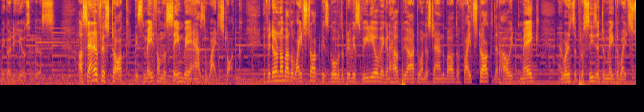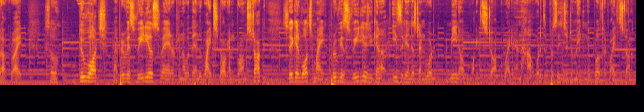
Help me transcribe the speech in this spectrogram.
we're going to use in this. Our standard fish stock is made from the same way as the white stock. If you don't know about the white stock, please go over the previous video. We're going to help you out to understand about the white stock, that how it make and what is the procedure to make the white stock, right? So do watch my previous videos where I written over there the white stock and brown stock. So you can watch my previous videos. You can easily understand what mean of white stock, right? And how, what is the procedure to making a perfect white stock.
